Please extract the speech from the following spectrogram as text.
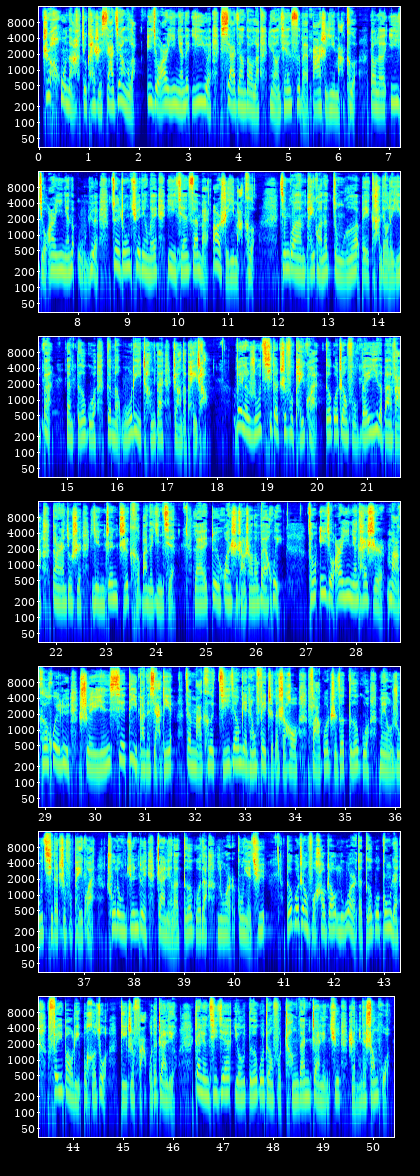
之后呢，就开始下降了。一九二一年的一月，下降到了两千四百八十亿马克。到了一九二一年的五月，最终确定为一千三百二十亿马克。尽管赔款的总额被砍掉了一半，但德国根本无力承担这样的赔偿。为了如期的支付赔款，德国政府唯一的办法当然就是饮鸩止渴般的印钱，来兑换市场上的外汇。从一九二一年开始，马克汇率水银泻地般的下跌。在马克即将变成废纸的时候，法国指责德国没有如期的支付赔款，出动军队占领了德国的鲁尔工业区。德国政府号召鲁尔的德国工人非暴力不合作，抵制法国的占领。占领期间，由德国政府承担占领区人民的生活，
